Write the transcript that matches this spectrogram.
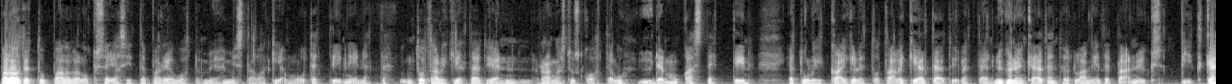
palautettu palvelukseen ja sitten pari vuotta myöhemmin sitä lakia muutettiin niin, että totaalikieltäytyjän rangaistuskohtelu yhdenmukaistettiin ja tuli kaikille totaalikieltäytyjille. Tämä nykyinen käytäntö, että langitetaan yksi pitkä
